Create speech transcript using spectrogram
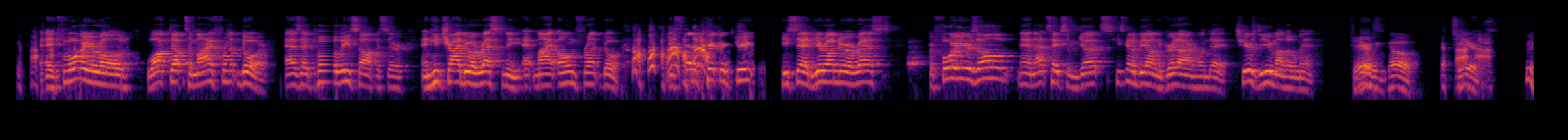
a four year old walked up to my front door as a police officer and he tried to arrest me at my own front door. Instead of trick or treat, he said, You're under arrest. For four years old, man, that takes some guts. He's going to be on the gridiron one day. Cheers to you, my little man. There we go. Cheers.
